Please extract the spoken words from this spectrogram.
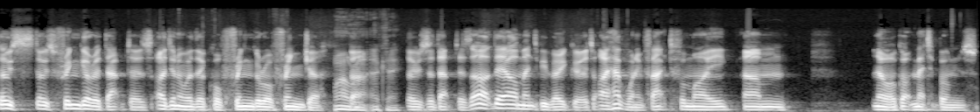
those those Fringer adapters. I don't know whether they're called Fringer or Fringer. Oh, right, okay. Those adapters are they are meant to be very good. I have one, in fact, for my. um No, I've got Metabones.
